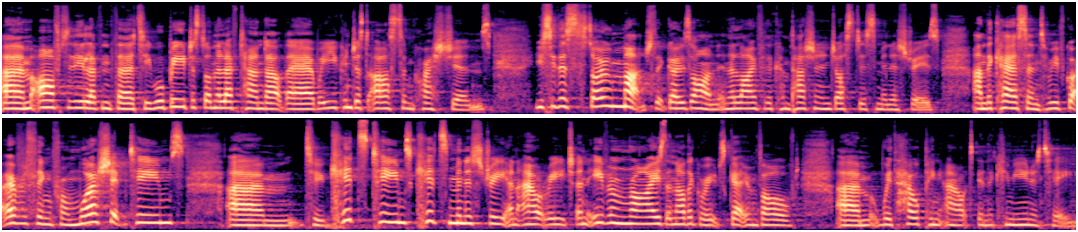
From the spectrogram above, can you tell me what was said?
um, after the 11:30. We'll be just on the left hand out there, where you can just ask some questions. You see, there's so much that goes on in the life of the Compassion and Justice Ministries and the Care Centre. We've got everything from worship teams um, to kids teams, kids ministry and outreach, and even Rise and other groups get involved um, with helping out in the community.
